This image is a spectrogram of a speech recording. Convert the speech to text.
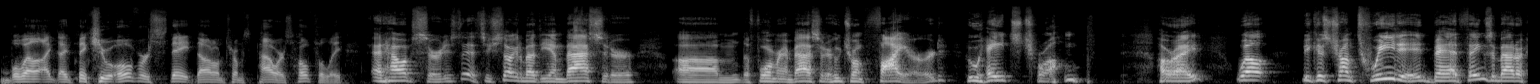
Well, I, I, think you overstate Donald Trump's powers, hopefully. And how absurd is this? She's talking about the ambassador, um, the former ambassador who Trump fired, who hates Trump. All right. Well, because Trump tweeted bad things about her,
